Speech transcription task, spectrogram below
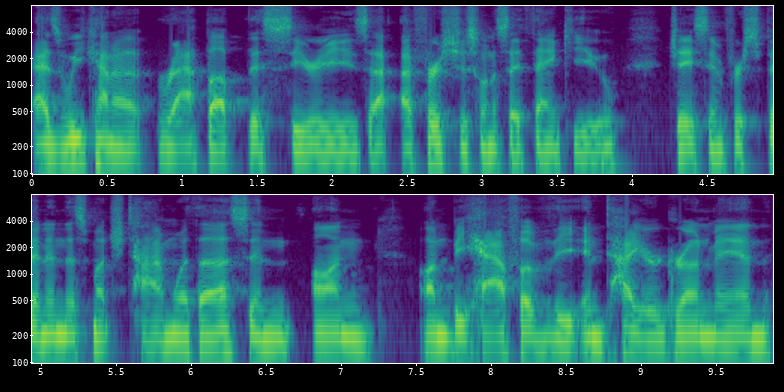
as we kind of wrap up this series, I, I first just want to say thank you, Jason, for spending this much time with us and on on behalf of the entire grown man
